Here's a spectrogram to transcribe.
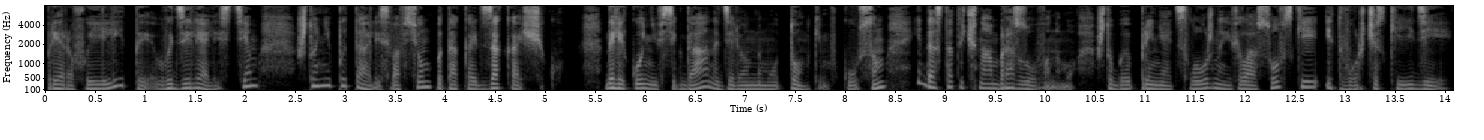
Прерафаэлиты выделялись тем, что не пытались во всем потакать заказчику, далеко не всегда наделенному тонким вкусом и достаточно образованному, чтобы принять сложные философские и творческие идеи.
